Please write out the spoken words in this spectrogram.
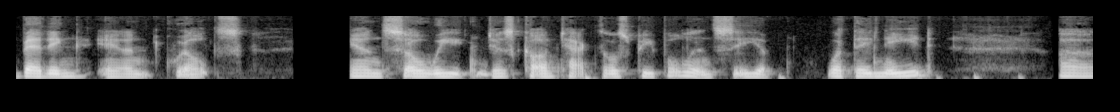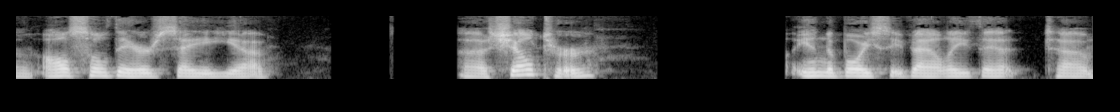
bedding and quilts. And so we just contact those people and see if, what they need. Uh, also, there's a, uh, a, shelter in the Boise Valley that uh,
